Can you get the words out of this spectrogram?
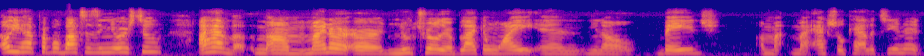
Oh, you have purple boxes in yours too? I have um mine are, are neutral, they're black and white and you know beige on my, my actual Kallax unit.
